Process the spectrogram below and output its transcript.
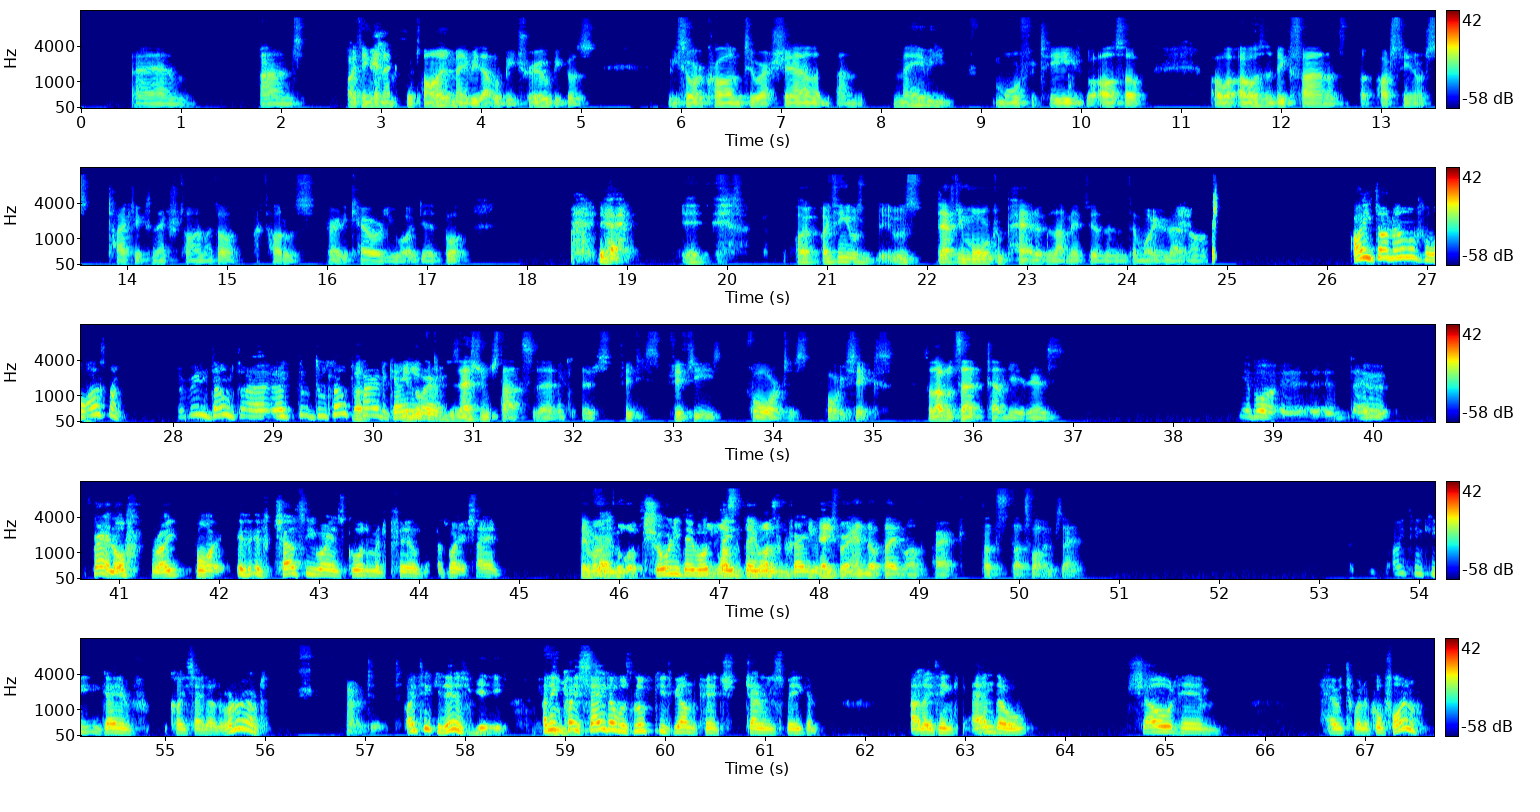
Um, and I think in extra time maybe that would be true because we sort of crawled into our shell and, and maybe more fatigued, but also I w- I wasn't a big fan of, of Pochettino's tactics in extra time. I thought I thought it was fairly cowardly what I did, but yeah, it. I, I think it was it was definitely more competitive in that midfield than, than what you're letting on. I don't know if it was, man. I really don't. Uh, like, there, was no but part of the game you look where at the possession stats. That like, there's 50, 54 to forty six, so that would tell you it is. Yeah, but uh, uh fair enough, right? But if, if Chelsea weren't as good in midfield as what you're saying, they weren't good. Surely they would. They, they would have created. The case where Endo played them on the park. That's that's what I'm saying. I think he gave Caicedo the runaround. I think he did. He, I think Caicedo was lucky to be on the pitch, generally speaking, and I think Endo showed him how to win a cup final.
